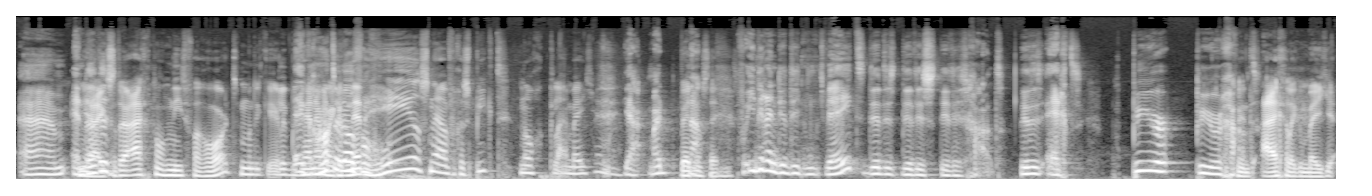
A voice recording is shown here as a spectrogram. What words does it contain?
Ehm, en ja, dat ik is had er eigenlijk nog niet van gehoord, moet ik eerlijk Ik bekennen. had maar er ik heb wel net heel snel even gespiekt. Nog een klein beetje. maar Ik ja, maar nou, voor iedereen die dit niet weet, dit is, dit is, dit is goud. Dit is echt puur, puur Ik vind goud. het eigenlijk een beetje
